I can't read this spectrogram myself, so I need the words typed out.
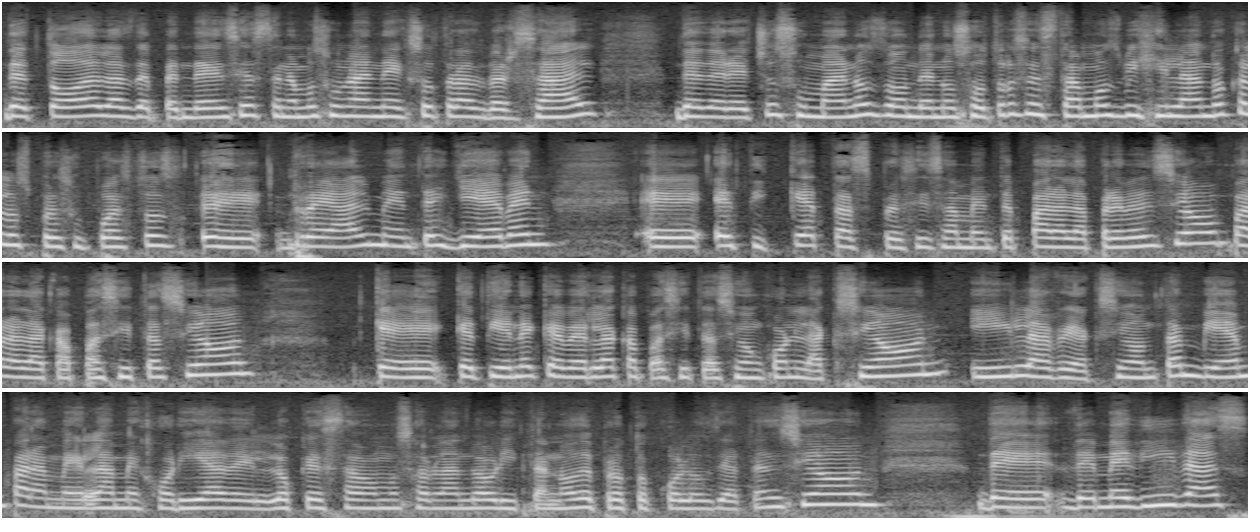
de todas las dependencias. Tenemos un anexo transversal de derechos humanos donde nosotros estamos vigilando que los presupuestos eh, realmente lleven eh, etiquetas precisamente para la prevención, para la capacitación, que, que tiene que ver la capacitación con la acción y la reacción también para me- la mejoría de lo que estábamos hablando ahorita, ¿no? De protocolos de atención, de, de medidas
